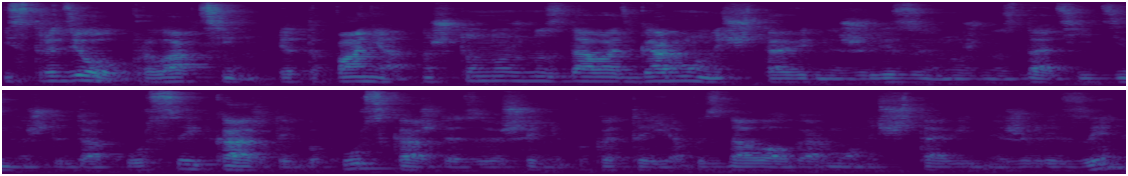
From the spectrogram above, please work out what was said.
Эстрадиол, пролактин, это понятно, что нужно сдавать гормоны щитовидной железы, нужно сдать единожды до курса, и каждый бы курс, каждое завершение ПКТ я бы сдавал гормоны щитовидной железы,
